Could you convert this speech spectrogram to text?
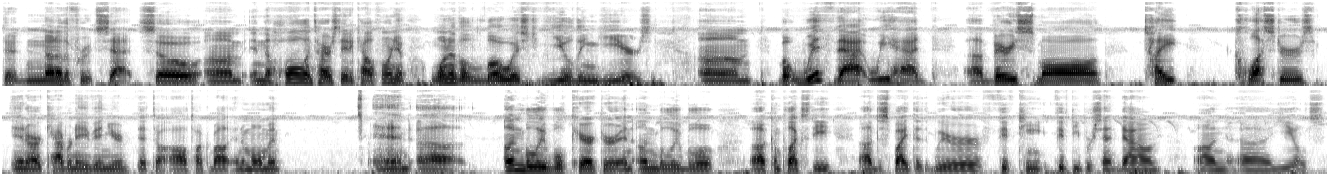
that none of the fruit set. So um, in the whole entire state of California, one of the lowest yielding years. Um, but with that, we had uh, very small, tight clusters in our Cabernet vineyard that I'll talk about in a moment. And uh, unbelievable character and unbelievable uh, complexity, uh, despite that we were 15, 50% down on uh, yields.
